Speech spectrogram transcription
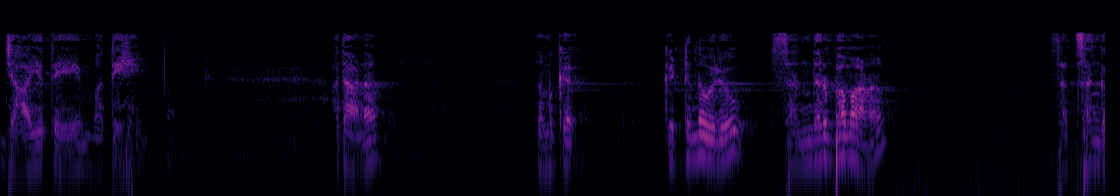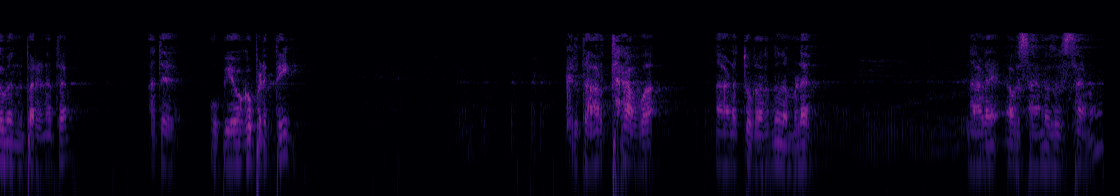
ജായത്തെ മതി. അതാണ് നമുക്ക് കിട്ടുന്ന ഒരു സന്ദർഭമാണ് സത്സംഗം എന്ന് പറയണത് അത് ഉപയോഗപ്പെടുത്തി കൃതാർത്ഥരാവുക നാളെ തുടർന്ന് നമ്മള് നാളെ അവസാന ദിവസമാണ്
